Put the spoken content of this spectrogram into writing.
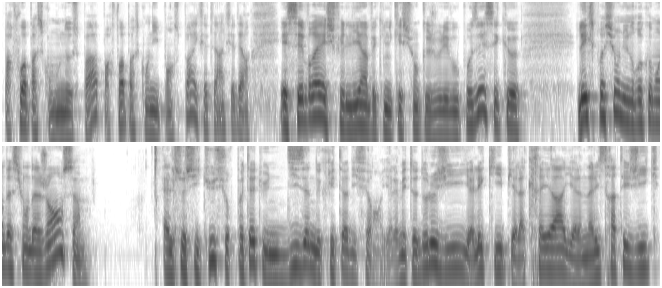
parfois parce qu'on n'ose pas, parfois parce qu'on n'y pense pas, etc. etc. Et c'est vrai, je fais le lien avec une question que je voulais vous poser, c'est que l'expression d'une recommandation d'agence, elle se situe sur peut-être une dizaine de critères différents. Il y a la méthodologie, il y a l'équipe, il y a la créa, il y a l'analyse stratégique,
